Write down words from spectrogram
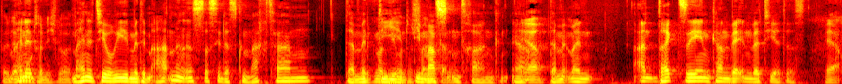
weil der Meine, Motor nicht läuft. meine Theorie mit dem Atmen ist, dass sie das gemacht haben, damit Damit man die die, Masken kann. tragen. Ja, Ja. Damit man an, direkt sehen kann, wer invertiert ist. ja.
